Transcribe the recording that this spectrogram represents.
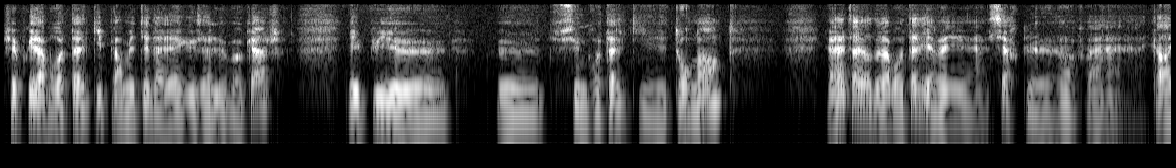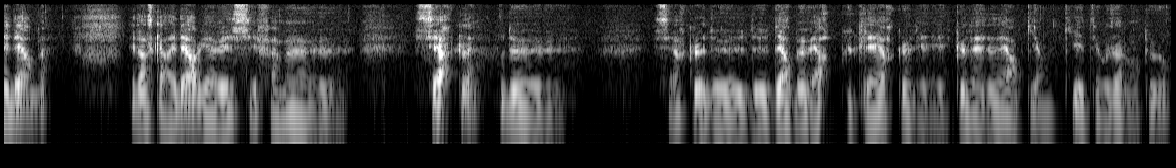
j'ai pris la bretelle qui permettait d'aller à Aigrisel-le-Bocage. Et puis, euh, euh, c'est une bretelle qui est tournante. Et à l'intérieur de la bretelle, il y avait un cercle, enfin un carré d'herbe. Et dans ce carré d'herbe, il y avait ces fameux cercles de cercles de, d'herbe verte plus claires que, les, que l'herbe qui, qui était aux alentours.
